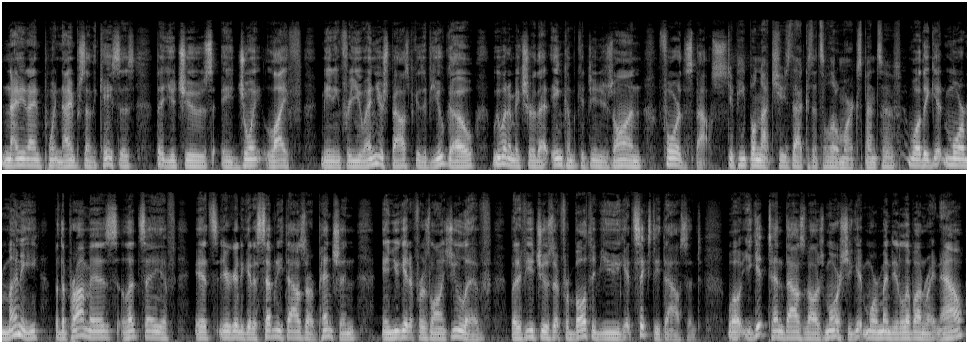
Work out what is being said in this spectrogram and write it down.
99.9% of the cases that you choose a joint life, meaning for you and your spouse, because if you go, we want to make sure that income continues on for the spouse. Do people not choose that because it's a little more expensive? Well, they get more money, but the problem is, let's say if it's you're going to get a seventy thousand dollar pension and you get it for as long as you live, but if you choose it for both of you, you get sixty thousand. Well, you get ten thousand dollars more, so you get more money to live on right now.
